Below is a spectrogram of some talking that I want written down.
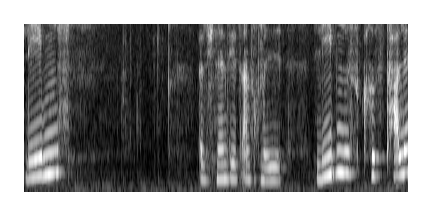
Lebens, also ich nenne sie jetzt einfach mal Lebenskristalle.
